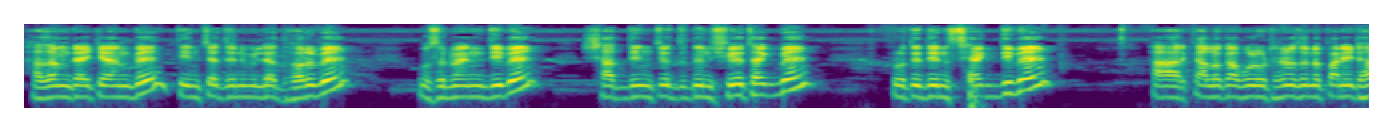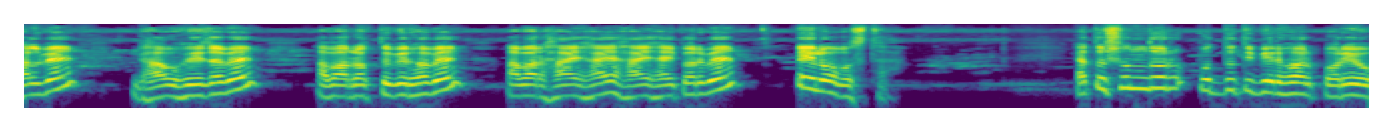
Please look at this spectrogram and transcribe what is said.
হাজাম ডাইকে আনবে, তিন চারজন মিলে ধরবে, মুসলমান দিবে, সাত দিন, চোদ্দ দিন শুয়ে থাকবে, প্রতিদিন সেক দিবে, আর কালো কাপড় ওঠানোর জন্য পানি ঢালবে, ঘাও হয়ে যাবে, আবার রক্ত বের হবে, আবার হাই হাই হাই হাই করবে, এই অবস্থা। এত সুন্দর পদ্ধতি বের হওয়ার পরেও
